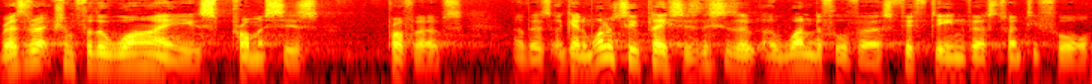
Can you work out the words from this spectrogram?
Resurrection for the wise promises Proverbs. Now, there's again one or two places. This is a, a wonderful verse, 15, verse 24.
